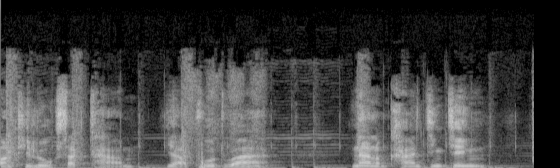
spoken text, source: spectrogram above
ตอนที่ลูกซักถาม อย่าพูดว่า น่าลำคาญจริง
